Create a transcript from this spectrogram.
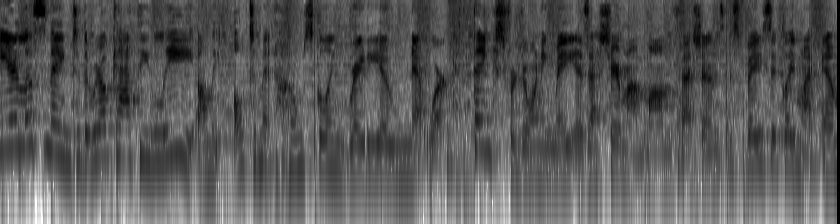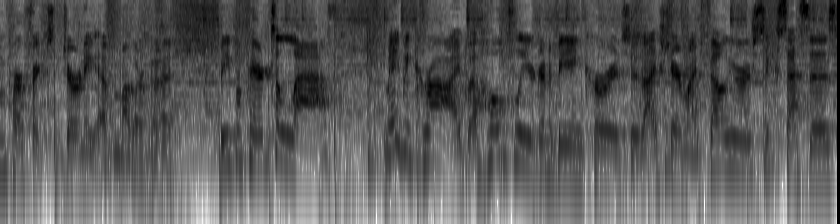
Hey, you're listening to The Real Kathy Lee on the Ultimate Homeschooling Radio Network. Thanks for joining me as I share my mom sessions. It's basically my imperfect journey of motherhood. Be prepared to laugh, maybe cry, but hopefully you're going to be encouraged as I share my failures, successes,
